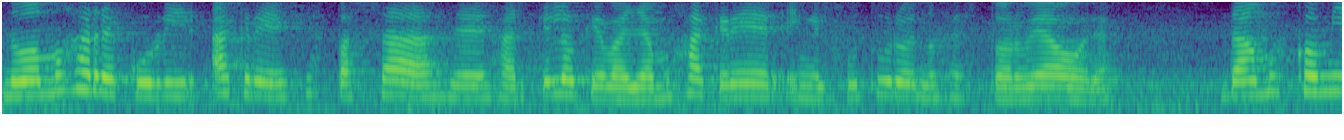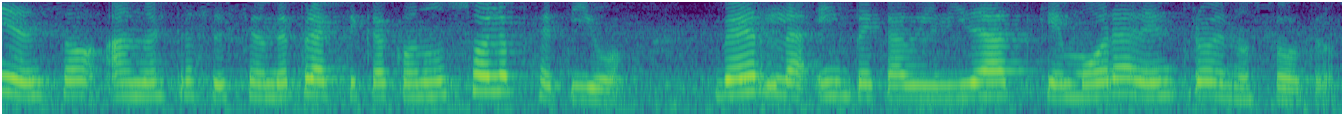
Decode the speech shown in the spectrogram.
No vamos a recurrir a creencias pasadas de dejar que lo que vayamos a creer en el futuro nos estorbe ahora. Damos comienzo a nuestra sesión de práctica con un solo objetivo, ver la impecabilidad que mora dentro de nosotros.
